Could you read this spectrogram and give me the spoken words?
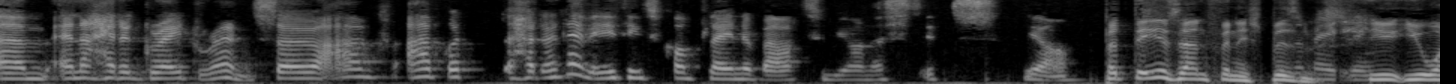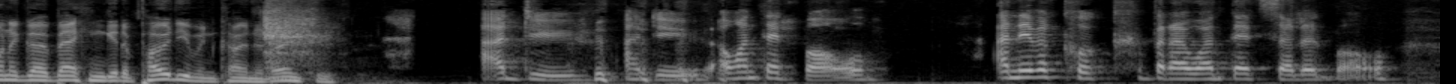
Um, and I had a great run. So I've, I've got, I don't have anything to complain about, to be honest. It's, yeah. But there is unfinished business. You, you want to go back and get a podium in Kona, don't you? I do. I do. I want that bowl. I never cook, but I want that salad bowl.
